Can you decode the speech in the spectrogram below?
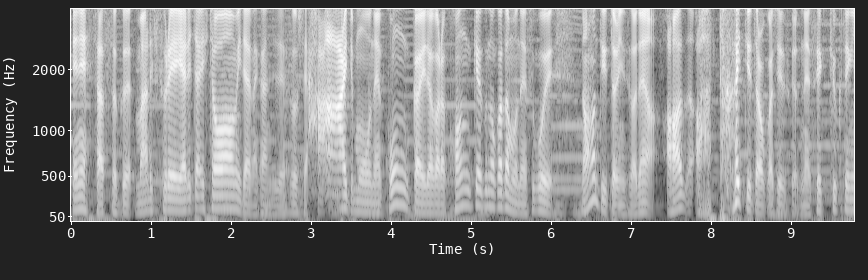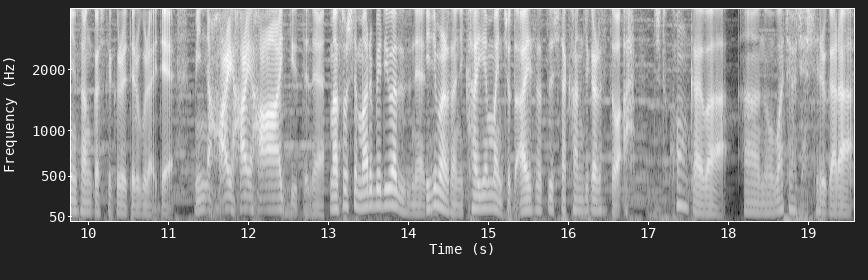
でね早速マルチプレイやりたい人みたいな感じでそしてはーいってもうね今回だから観客の方もねすごいなんて言ったらいいんですかね。ああったかいって言ったらおかしいですけどね。積極的に参加してくれてるぐらいで。みんなはいはいはいって言ってね。まあそしてマルベリはですね市村さんに開演前にちょっと挨拶した感じからするとあちょっと今回はあの、わちゃわちゃしてるから、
